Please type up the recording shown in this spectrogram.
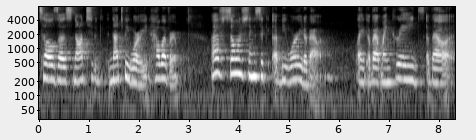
tells us not to not to be worried. However, I have so much things to uh, be worried about, like about my grades, about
